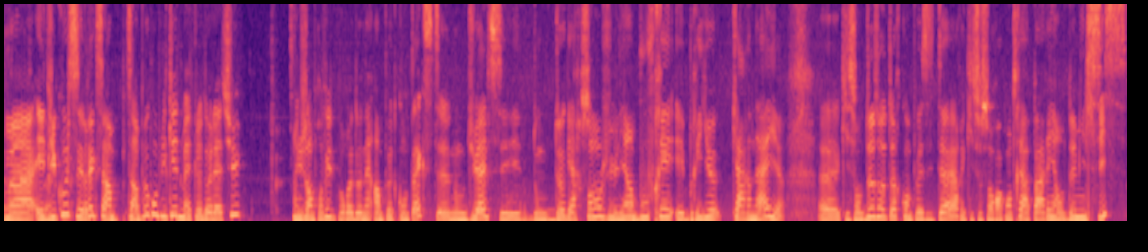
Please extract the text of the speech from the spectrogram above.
Voilà. Et du coup, c'est vrai que c'est un, c'est un peu compliqué de mettre le doigt là-dessus. J'en profite pour redonner un peu de contexte. Donc Duel, c'est donc deux garçons, Julien Bouffré et Brieux Carnaille, euh, qui sont deux auteurs-compositeurs et qui se sont rencontrés à Paris en 2006.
